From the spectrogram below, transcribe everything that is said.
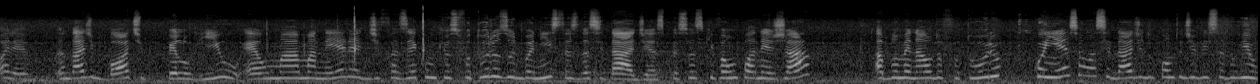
Olha, andar de bote pelo rio é uma maneira de fazer com que os futuros urbanistas da cidade, as pessoas que vão planejar a Blumenau do futuro, conheçam a cidade do ponto de vista do rio.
